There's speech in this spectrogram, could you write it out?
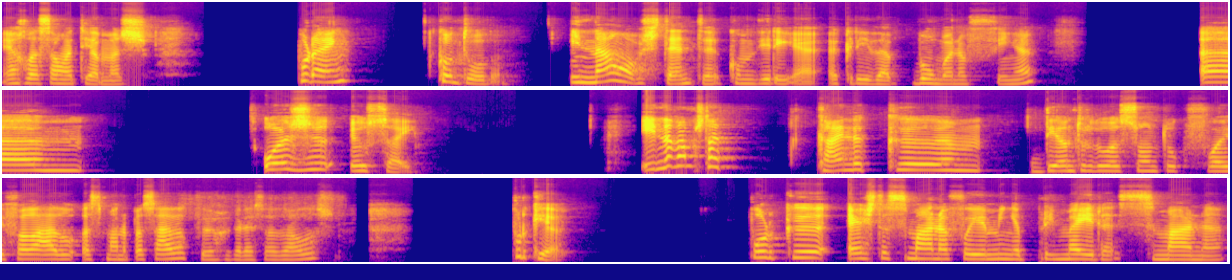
em relação a temas. Porém, contudo, e não obstante, como diria a querida Bomba na Fofinha, hum, hoje eu sei. E ainda vamos estar kinda que hum, dentro do assunto que foi falado a semana passada, que foi o regresso às aulas. Porquê? Porque esta semana foi a minha primeira semana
